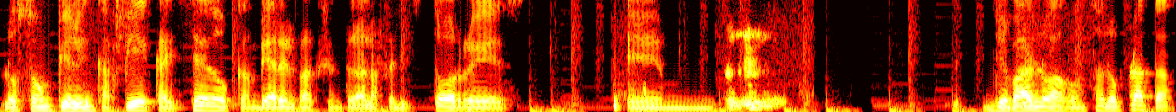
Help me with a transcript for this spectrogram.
lo son Piero Incapié, Caicedo, cambiar el back central a Félix Torres, em, llevarlo a Gonzalo Plata,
